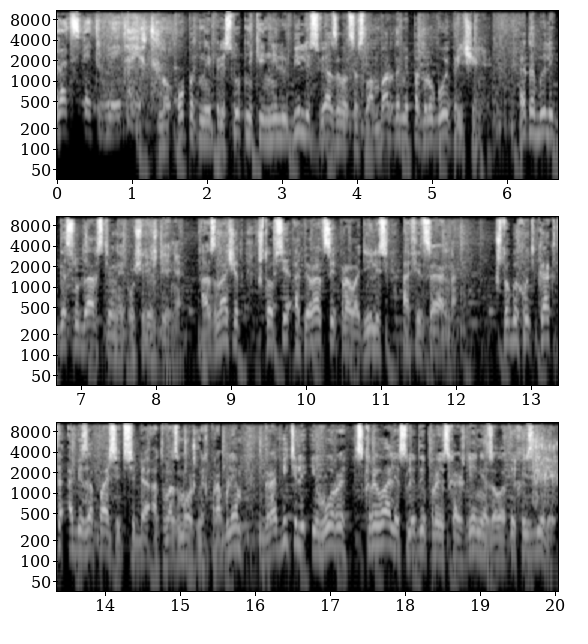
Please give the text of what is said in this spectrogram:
25 рублей дают. Но опытные преступники не любили связываться с ломбардами по другой причине. Это были государственные учреждения. А значит, что все операции проводились официально. Чтобы хоть как-то обезопасить себя от возможных проблем, грабители и воры скрывали следы происхождения золотых изделий.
